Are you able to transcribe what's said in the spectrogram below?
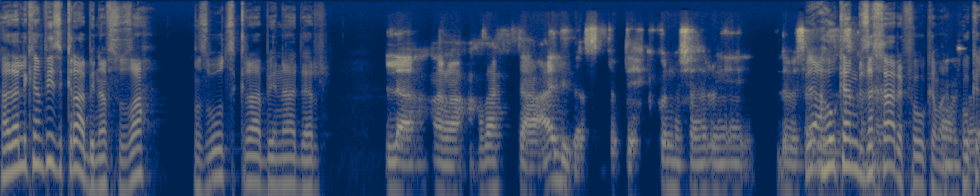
هذا اللي كان فيه سكرابي نفسه صح؟ مزبوط سكرابي نادر. لا أنا هذاك بتاع اديداس أنت بتحكي كنا شهرين لبس لا هو كان بزخارف هو كمان. هو, ك...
